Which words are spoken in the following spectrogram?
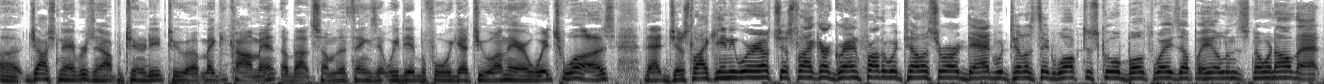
Uh, Josh Neighbors an opportunity to uh, make a comment about some of the things that we did before we got you on there, which was that just like anywhere else, just like our grandfather would tell us or our dad would tell us, they'd walk to school both ways up a hill in the snow and all that.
